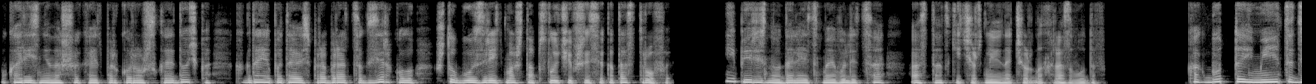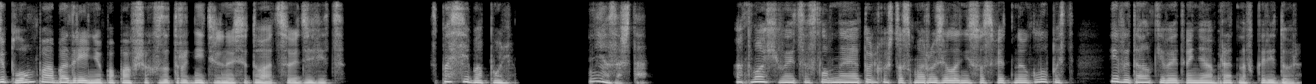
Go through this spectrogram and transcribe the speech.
Укоризненно шикает прокурорская дочка, когда я пытаюсь пробраться к зеркалу, чтобы узреть масштаб случившейся катастрофы, и бережно удаляет с моего лица остатки чернильно черных разводов. Как будто имеет диплом по ободрению попавших в затруднительную ситуацию девиц. «Спасибо, Поль». «Не за что». Отмахивается, словно я только что сморозила несусветную глупость и выталкивает меня обратно в коридор.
